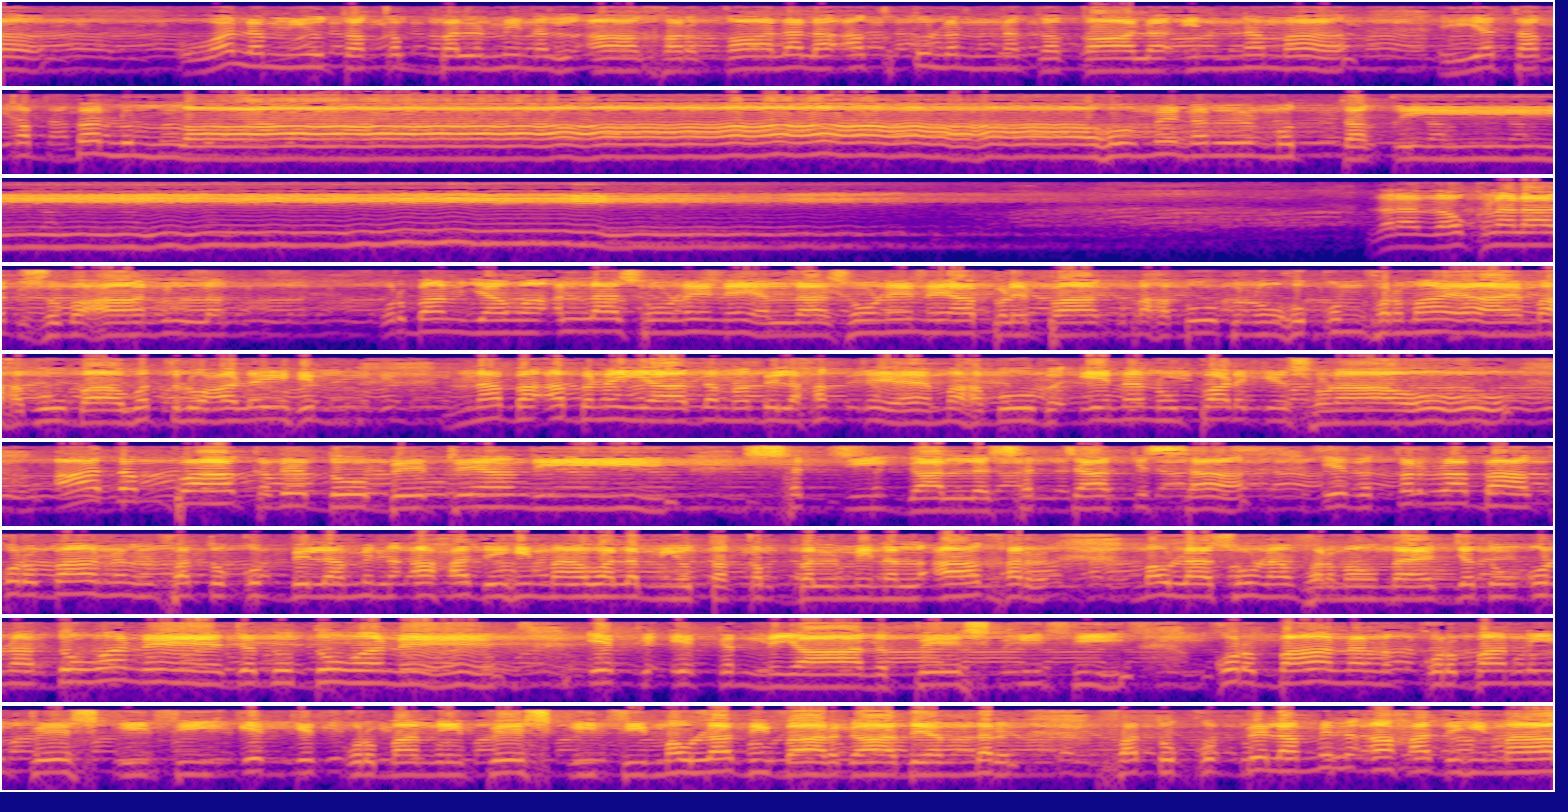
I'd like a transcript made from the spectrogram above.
ولم يتقبل من الآخر قال لأقتلنك قال إنما يتقبل الله من المتقين روکنا لاگ سبحان اللہ قربان جاوا اللہ سونے نے، اللہ سونے نے اپنے پاک محبوب نو حکم فرمایا ہے، محبوبہ وتلو علیہم۔ نب ابن آدم بالحق ہے، محبوب انہوں پڑھ کے سناؤ۔ آدم پاک دے دو بیٹیاں دی سچی گل، سچا قصہ۔ اذ قربا قربانا فتقبل من احدهما ولم يتقبل من الاخر۔ مولا سونا فرماوندا ہے، جدوں انہاں دوواں نے، جدوں دوواں نے ایک ایک نیاز پیش کیتی، قربانا قربانی پیش کیتی ایک ایک قربانی پیش کیتی مولا دی بارگاہ دے اندر۔ فتقبل من احدہما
